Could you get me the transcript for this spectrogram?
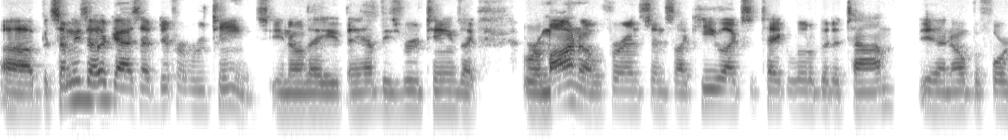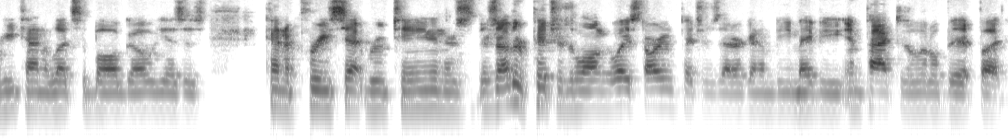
Uh, but some of these other guys have different routines. You know, they they have these routines. Like Romano, for instance, like he likes to take a little bit of time. You know, before he kind of lets the ball go. He has his kind of preset routine. And there's there's other pitchers along the way, starting pitchers that are going to be maybe impacted a little bit. But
